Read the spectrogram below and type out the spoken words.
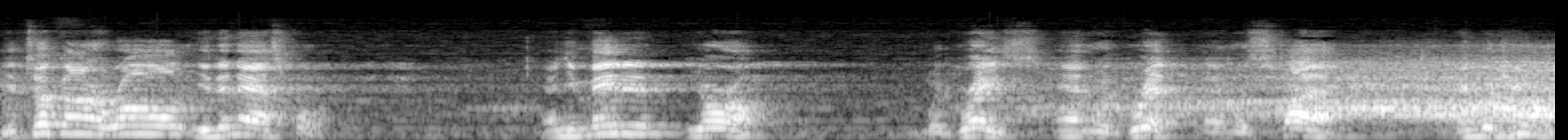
You took on a role you didn't ask for and you made it your own with grace and with grit and with style and good humor.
